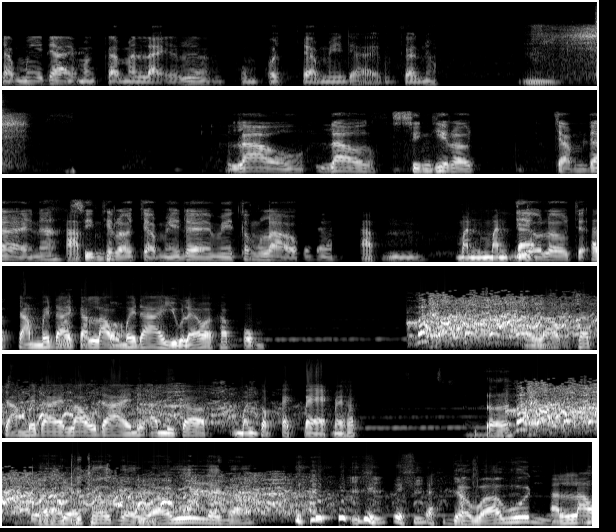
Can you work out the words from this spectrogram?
จำไม่ได้เหมือนกันมันหลายเรื่อง ผมก็จำไม่ได้เหมือนกันเนาะอืม เล่าเล่าสิ่งที่เราจำได้นะครับ สิ่งที่เราจำไม่ได้ไม่ต้องเล่าก็ได้ครับ อืม มันมันเดี๋ยวเราจะ ถ้าจำไม่ได้ก็เล่าไม่ได้อยู่แล้วอะครับ ผมเราถ้าจำไม่ได้เล่าได้นี่อันนี้ก็มันก็แปลกๆนะครับ นะเดี๋ยวนะเดี๋ยวพี่โชคอย่าว้าวุ่นเลยนะ อย่าว้าวุ่นถ้าเล่า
